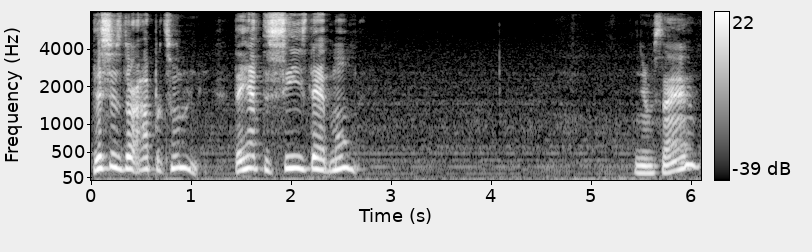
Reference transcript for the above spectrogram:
This is their opportunity. They have to seize that moment. You know what I'm saying?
